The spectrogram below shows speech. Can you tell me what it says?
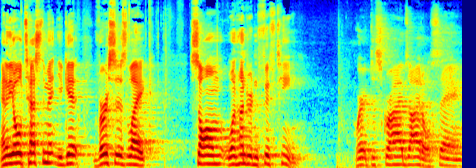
And in the Old Testament, you get verses like Psalm 115, where it describes idols, saying,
